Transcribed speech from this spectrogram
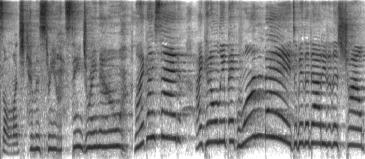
so much chemistry on stage right now. Like I said, I can only pick one bay to be the daddy to this child,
